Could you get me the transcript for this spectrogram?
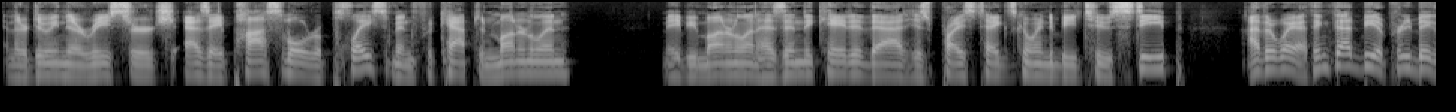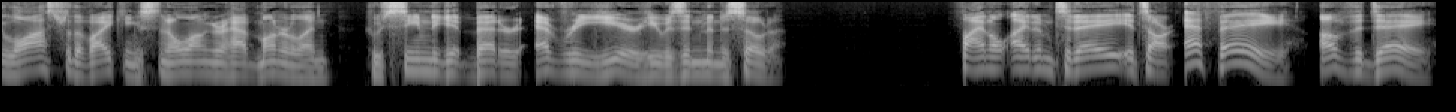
and they're doing their research as a possible replacement for Captain Munnerlyn. Maybe Munnerlyn has indicated that his price tag is going to be too steep. Either way, I think that'd be a pretty big loss for the Vikings to no longer have Munnerlyn, who seemed to get better every year he was in Minnesota. Final item today it's our FA of the day,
